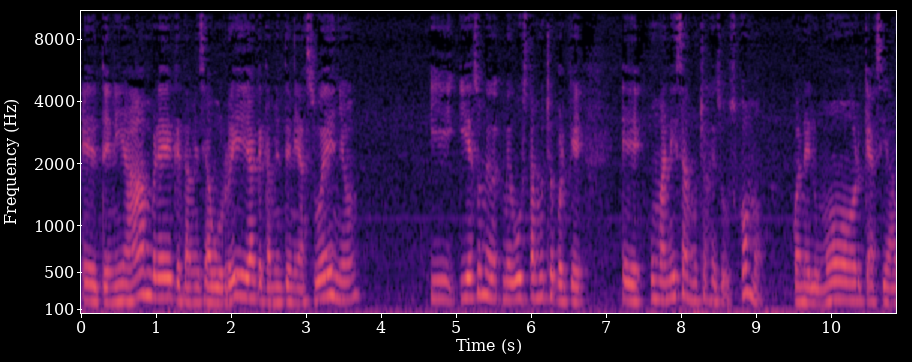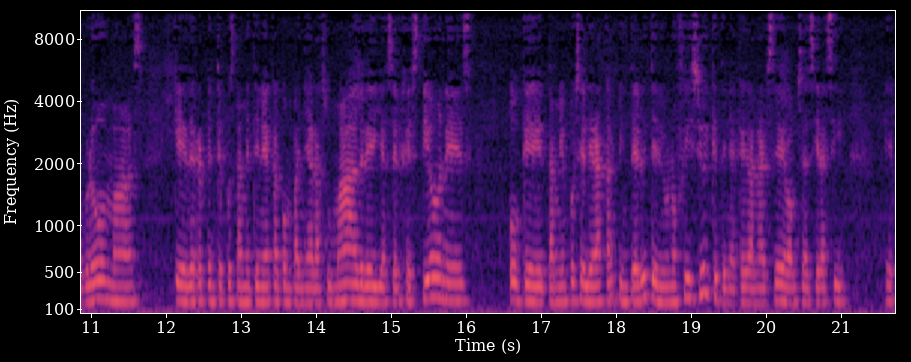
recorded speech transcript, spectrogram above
eh, tenía hambre, que también se aburría, que también tenía sueño. Y, y eso me, gusta mucho porque eh, humaniza mucho a Jesús. ¿Cómo? Con el humor, que hacía bromas, que de repente pues también tenía que acompañar a su madre y hacer gestiones, o que también pues él era carpintero y tenía un oficio y que tenía que ganarse, vamos a decir así, eh,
